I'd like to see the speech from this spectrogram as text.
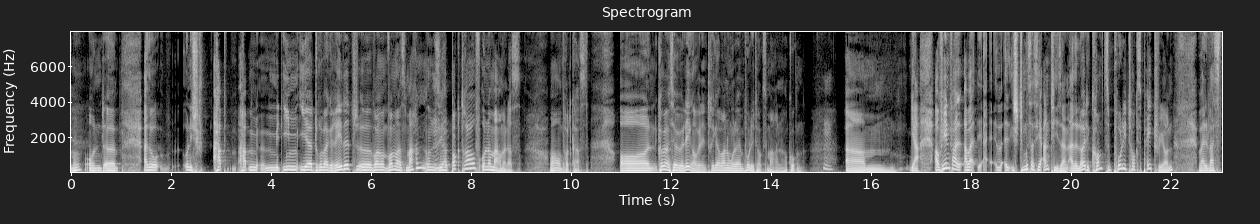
Ne? Und äh, also, und ich hab, hab mit ihm, ihr drüber geredet, äh, wollen, wir- wollen wir das machen? Und sie hat Bock drauf und dann machen wir das. Machen wir einen Podcast. Und können wir uns ja überlegen, ob wir den Triggerwarnung oder den Politox machen. Mal gucken. Ähm, ja, auf jeden Fall, aber äh, ich muss das hier anteasern. Also Leute, kommt zu Politox Patreon, weil was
